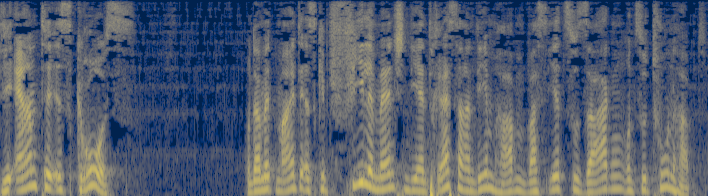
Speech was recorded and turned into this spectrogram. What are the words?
die Ernte ist groß. Und damit meinte er, es gibt viele Menschen, die Interesse an dem haben, was ihr zu sagen und zu tun habt.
